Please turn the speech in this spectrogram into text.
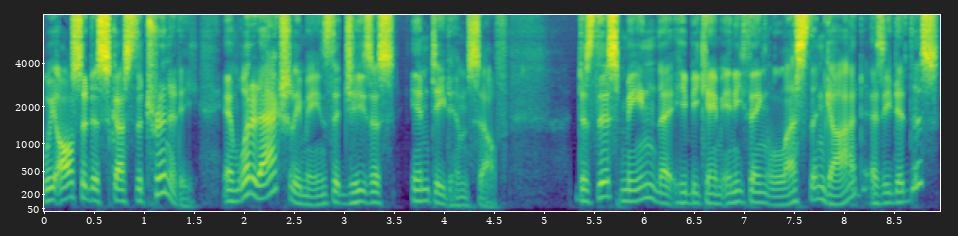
We also discuss the Trinity and what it actually means that Jesus emptied himself. Does this mean that he became anything less than God as he did this?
